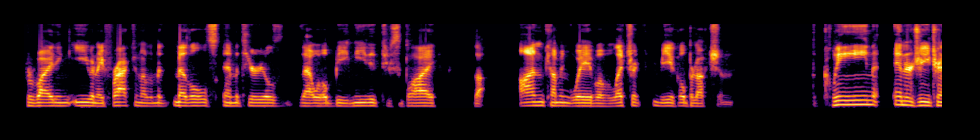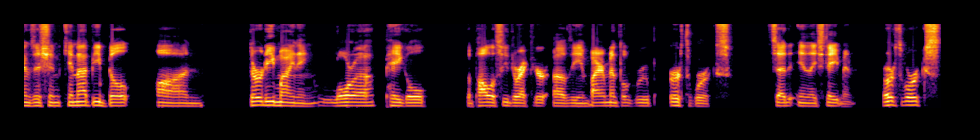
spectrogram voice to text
providing even a fraction of the metals and materials that will be needed to supply the oncoming wave of electric vehicle production. The clean energy transition cannot be built on dirty mining, Laura Pagel, the policy director of the environmental group Earthworks, said in a statement. Earthworks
